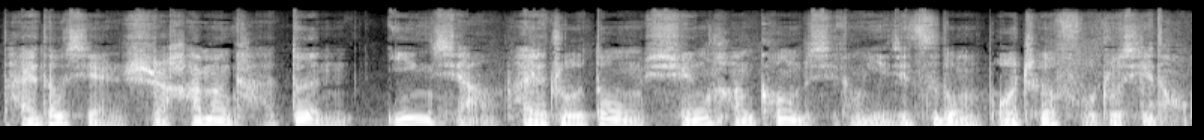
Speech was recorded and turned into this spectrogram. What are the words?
抬头显示、哈曼卡顿音响，还有主动巡航控制系统以及自动泊车辅助系统。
